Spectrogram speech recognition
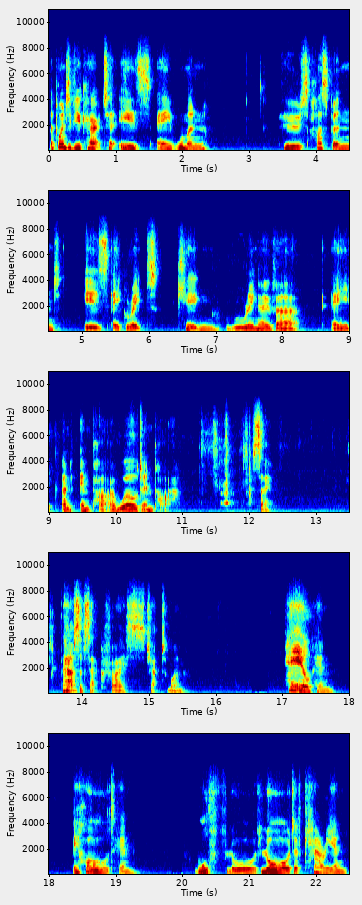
the point of view character is a woman whose husband is a great king ruling over a an empire, a world empire. So, the House of Sacrifice, Chapter 1. Hail him, behold him, Wolf Lord, Lord of Carrion,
